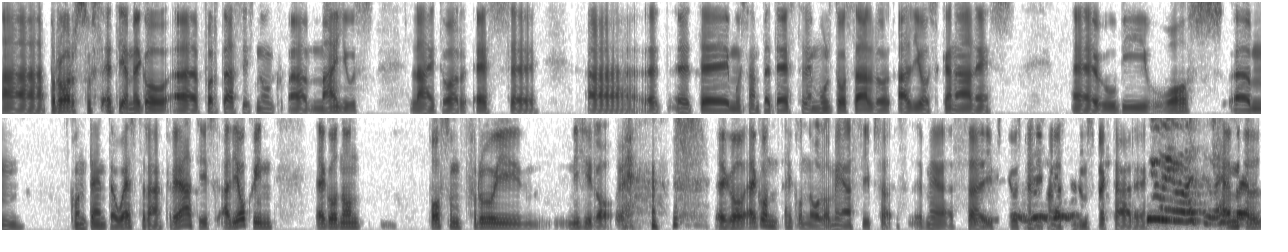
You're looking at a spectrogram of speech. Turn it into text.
uh, prorsus etiam ego uh, portasis nunc uh, maius laetor esse Ah, uh, temus am pedestre multos allo, alios canales uh, ubi vos um, contenta vestra creatis, alioquin ego non possum frui nihilo. ego ego ego nolo mea ipsa mea sa ipsius pelliculas dum spectare. Temel.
